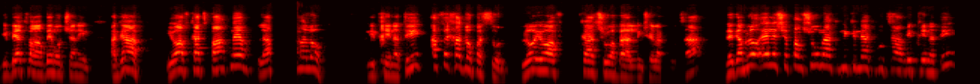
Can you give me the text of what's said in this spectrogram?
דיבר כבר הרבה מאוד שנים. אגב, יואב כץ פרטנר? למה לא? מבחינתי אף אחד לא פסול, לא יואב כץ שהוא הבעלים של הקבוצה וגם לא אלה שפרשו מה, מהקבוצה מבחינתי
